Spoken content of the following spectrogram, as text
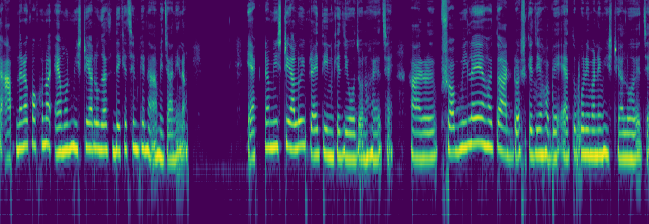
তা আপনারা কখনো এমন মিষ্টি আলু গাছ দেখেছেন কিনা আমি জানি না। একটা মিষ্টি আলুই প্রায় তিন কেজি ওজন হয়েছে। আর সব মিলিয়ে হয়তো আট দশ কেজি হবে, এত পরিমাণে মিষ্টি আলু হয়েছে।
